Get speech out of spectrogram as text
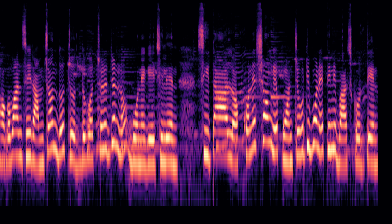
ভগবান শ্রী রামচন্দ্র চোদ্দ বছরের জন্য বনে গিয়েছিলেন। সীতা লক্ষণের সঙ্গে পঞ্চবটি বনে তিনি বাস করতেন।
